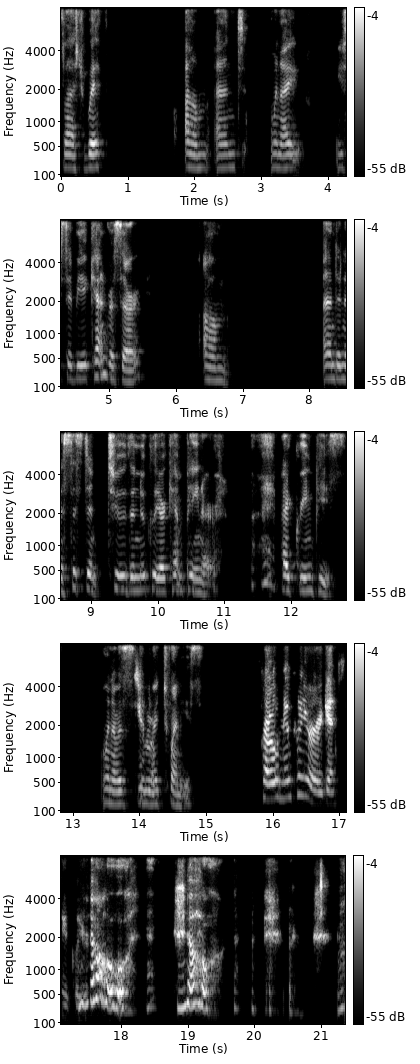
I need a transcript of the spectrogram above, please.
slash with, um, and when I used to be a canvasser, um, and an assistant to the nuclear campaigner at Greenpeace when I was in my twenties. Pro nuclear or against nuclear? No, no.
